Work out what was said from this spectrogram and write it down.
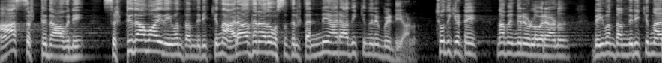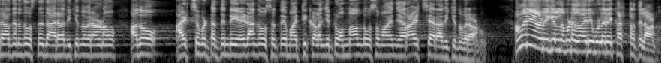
ആ സൃഷ്ടിതാവിനെ സൃഷ്ടിതാവായ ദൈവം തന്നിരിക്കുന്ന ആരാധനാ ദിവസത്തിൽ തന്നെ ആരാധിക്കുന്നതിനും വേണ്ടിയാണ്. ചോദിക്കട്ടെ നാം എങ്ങനെയുള്ളവരാണ്? ദൈവം തന്നിരിക്കുന്ന ആരാധന ദിവസത്തിൽ ആരാധിക്കുന്നവരാണോ? അതോ ആഴ്ചവട്ടത്തിന്റെ ഏഴാം ദിവസത്തെ മാറ്റിക്കളഞ്ഞിട്ട് ഒന്നാം ദിവസമായ ഞായറാഴ്ച ആരാധിക്കുന്നവരാണോ? അങ്ങനെയാണെങ്കിൽ നമ്മുടെ കാര്യം വളരെ കഷ്ടത്തിലാണ്.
